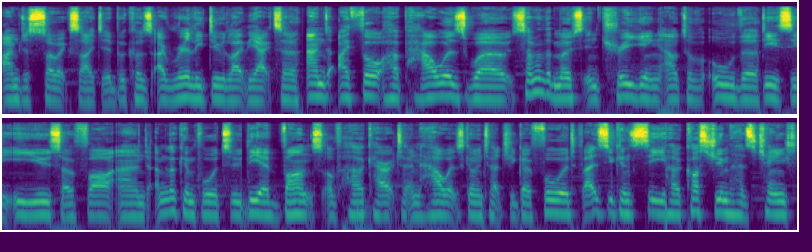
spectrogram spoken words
I'm just so excited because I really do like the actor. And I thought her powers were some of the most intriguing out of all the DCEU so far and I'm looking forward to the advance of her character and how it's going to actually go forward. But as you can see her costume has changed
